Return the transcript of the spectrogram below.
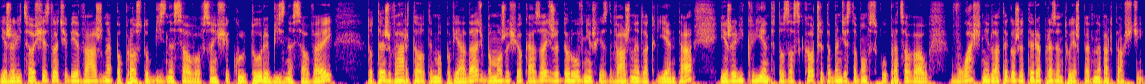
Jeżeli coś jest dla ciebie ważne po prostu biznesowo, w sensie kultury biznesowej, to też warto o tym opowiadać, bo może się okazać, że to również jest ważne dla klienta. Jeżeli klient to zaskoczy, to będzie z tobą współpracował właśnie dlatego, że ty reprezentujesz pewne wartości.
